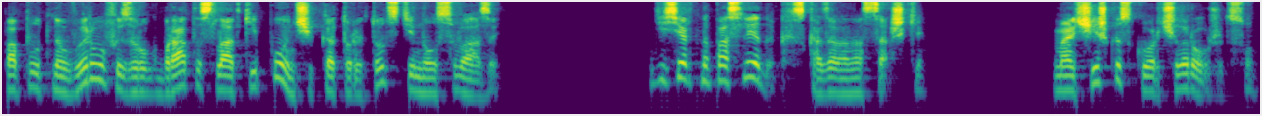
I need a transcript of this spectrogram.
попутно вырвав из рук брата сладкий пончик, который тот стянул с вазы. «Десерт напоследок», — сказала она Сашке. Мальчишка скорчил рожицу.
